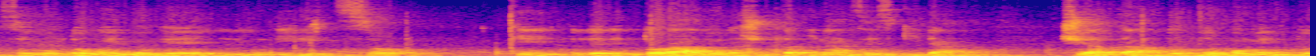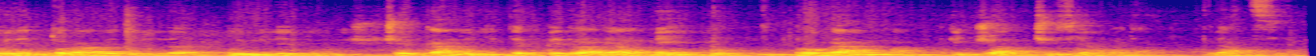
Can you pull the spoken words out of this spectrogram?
secondo quello che è l'indirizzo che l'elettorato e la cittadinanza ischitana ci ha dato nel momento elettorale del 2012, cercando di interpretare al meglio il programma che già ci siamo dati. Grazie.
